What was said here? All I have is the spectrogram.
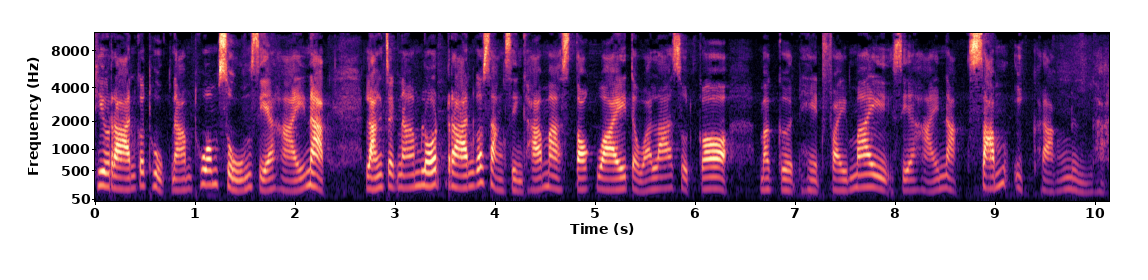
ที่ร้านก็ถูกน้ำท่วมสูงเสียหายหนัก หลังจากน้ำลดร้านก็สั่งสินค้ามาสต็อกไว้ แต่ว่าล่าสุดก็มาเกิดเหตุไฟไหม้เสียหายหนักซ้ำอีกครั้งหนึ่งค่ะ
